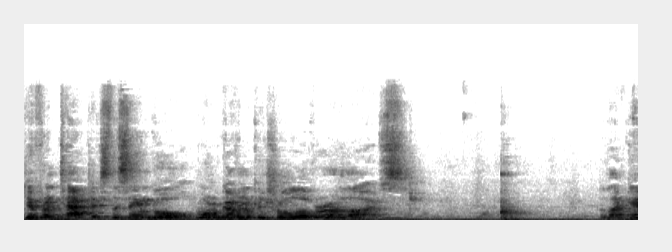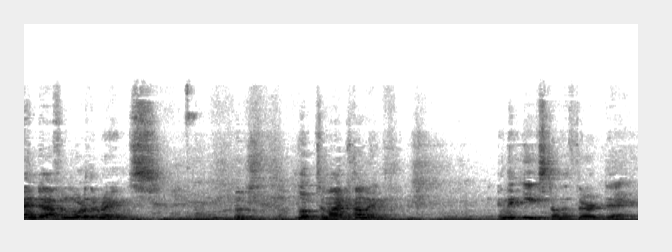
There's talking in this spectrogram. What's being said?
Different tactics, the same goal more government control over our lives. But like Gandalf in Lord of the Rings, look to my coming in the east on the third day.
